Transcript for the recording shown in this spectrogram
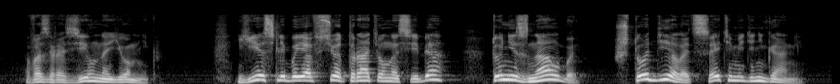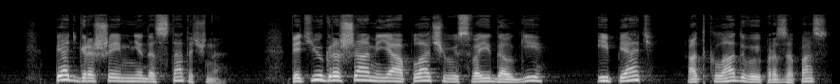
— возразил наемник, «если бы я все тратил на себя, то не знал бы, что делать с этими деньгами. Пять грошей мне достаточно. Пятью грошами я оплачиваю свои долги, и пять откладываю про запас.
